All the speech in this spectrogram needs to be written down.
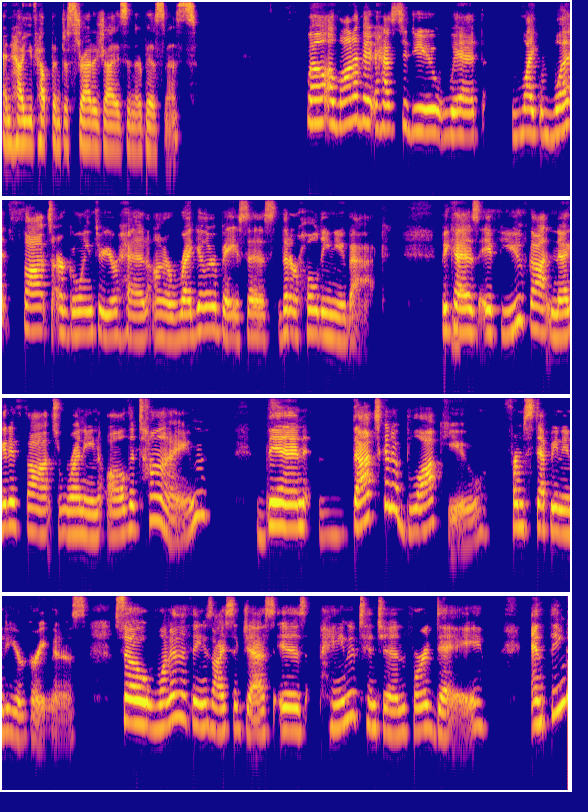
and how you've helped them to strategize in their business? Well, a lot of it has to do with like what thoughts are going through your head on a regular basis that are holding you back. Mm-hmm. Because if you've got negative thoughts running all the time, then that's going to block you from stepping into your greatness. So, one of the things I suggest is paying attention for a day and think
